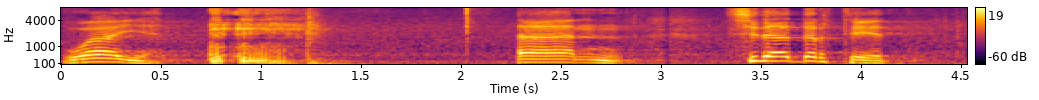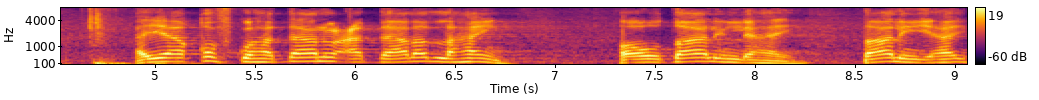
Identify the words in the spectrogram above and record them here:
Waaya sidaa darteed ayaa qofku haddaanu cadaalad lahayn oo uu daalin lahay daalin yahay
